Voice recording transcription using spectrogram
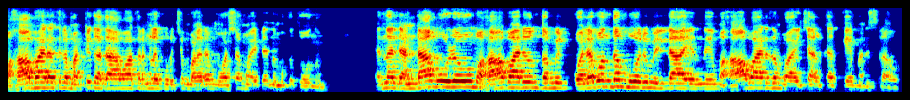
മഹാഭാരതത്തിലെ മറ്റു കഥാപാത്രങ്ങളെ കുറിച്ചും വളരെ മോശമായിട്ട് നമുക്ക് തോന്നും. എന്നാൽ രണ്ടാം ഊഴവും മഹാഭാരതവും തമ്മിൽ കൊലബന്ധം പോലും ഇല്ല എന്ന് മഹാഭാരതം വായിച്ച ആൾക്കാർക്കേ മനസ്സിലാവും.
